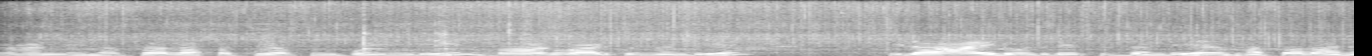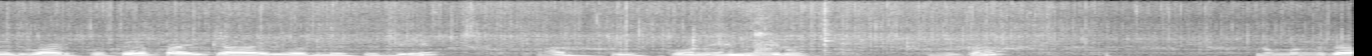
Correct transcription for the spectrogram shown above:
చూడండి మసాలా పచ్చి వాసన పోయింది. బాగా వాడిపోయిందండి. ఇలా ఆయిల్ వదిలేసిద్దండి. మసాలా అనేది వాడిపోతే పైకి ఆయిల్ వదిలేసిద్ది. అది చూసుకొని మీరు ఇంకా ఇప్పుడు ముందుగా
